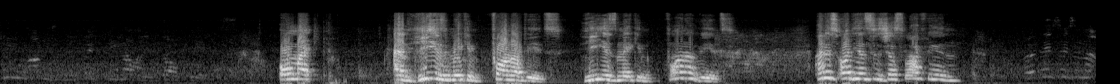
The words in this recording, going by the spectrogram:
259 dog years. Oh my and he is making fun of it. He is making fun of it. And his audience is just laughing. But this isn't that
